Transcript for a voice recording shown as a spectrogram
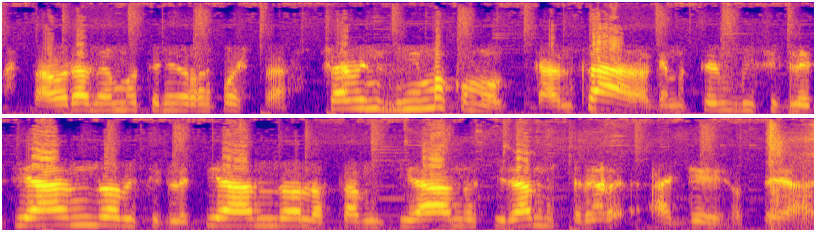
hasta ahora no hemos tenido respuesta. Ya venimos como cansados, que nos estén bicicleteando, bicicleteando, lo están tirando, estirando, esperar a qué, o sea...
